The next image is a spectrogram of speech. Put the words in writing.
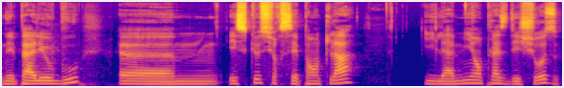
n'est pas allée au bout, euh, est-ce que sur ces pentes-là, il a mis en place des choses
